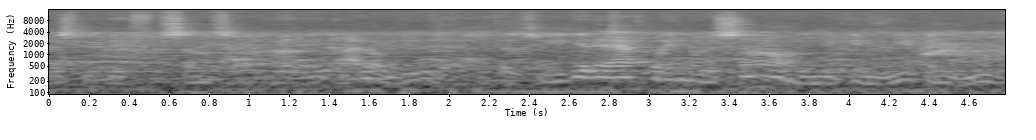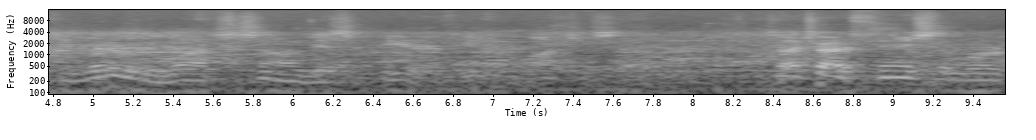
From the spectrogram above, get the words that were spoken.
this would be good for song. I mean, I don't do that because you get halfway into a song, and you can you can you can literally watch the song disappear if you don't watch it. So, so I try to finish the work.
